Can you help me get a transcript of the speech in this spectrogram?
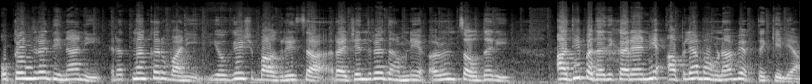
उपेंद्र दिनानी रत्नाकर वाणी योगेश बागरेचा राजेंद्र धामणे अरुण चौधरी आदी पदाधिकाऱ्यांनी आपल्या भावना व्यक्त केल्या.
